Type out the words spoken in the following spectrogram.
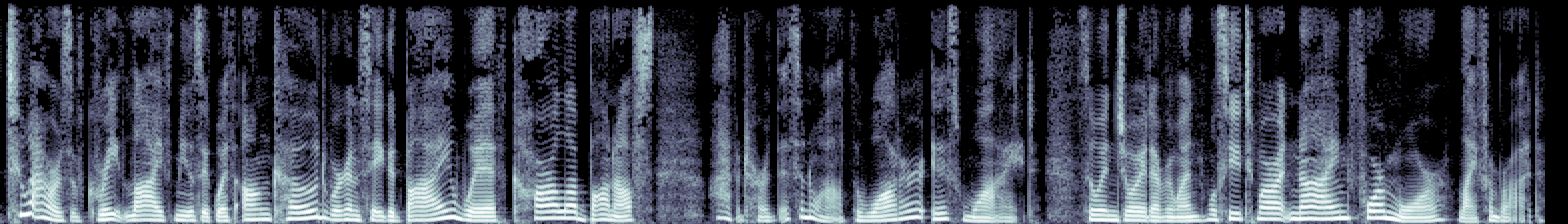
Two hours of great live music with Uncode. We're going to say goodbye with Carla Bonoff's. I haven't heard this in a while. The water is wide. So enjoy it, everyone. We'll see you tomorrow at 9 for more Life Abroad.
